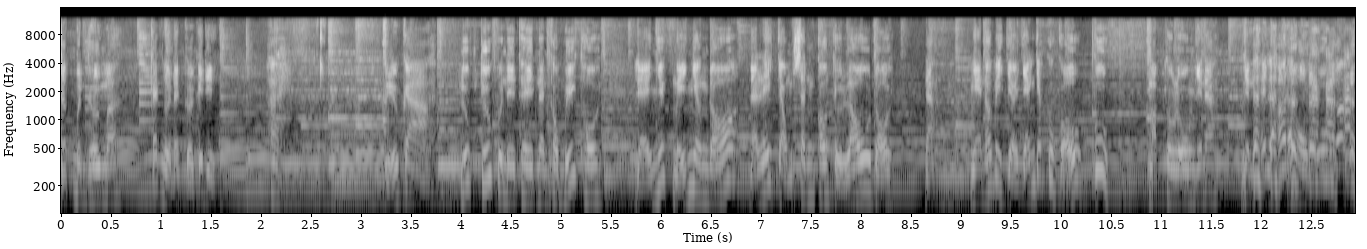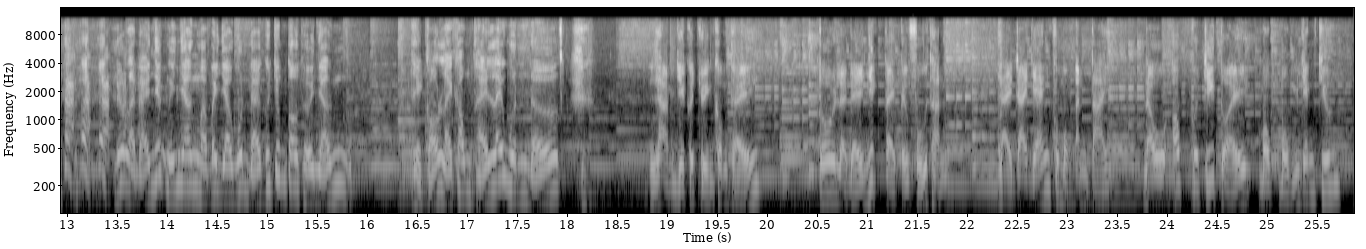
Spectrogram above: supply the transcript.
Rất bình thường mà. Các người đang cười cái gì? Ai, Biểu ca Lúc trước Quynh đi thi nên không biết thôi. Đệ nhất mỹ nhân đó đã lấy chồng sanh con từ lâu rồi. Nè Nghe nói bây giờ dáng dấp của cổ uh, Mập thù luồn vậy nè. Nhìn thấy là hết hồn luôn đó Nếu là đệ nhất mỹ nhân mà bây giờ huynh đệ của chúng tôi thừa nhận Thì cổ lại không thể lấy huynh được. Làm gì có chuyện không thể. Tôi là đệ nhất tài tử phủ thành. Lại ra dáng của một anh tài. Đầu óc có trí tuệ Một bụng văn chương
